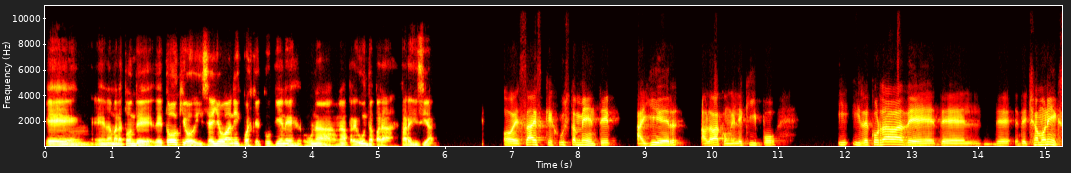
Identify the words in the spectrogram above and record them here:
en, en, la maratón de, de, Tokio y sé, Giovanni, pues que tú tienes una, una pregunta para, para iniciar. Oye, sabes que justamente ayer hablaba con el equipo y, y recordaba de, de, de, Chamonix,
